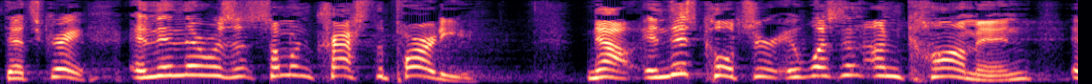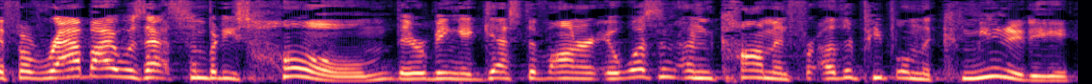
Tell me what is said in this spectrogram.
That's great. And then there was a, someone crashed the party. Now, in this culture, it wasn't uncommon if a rabbi was at somebody's home, they were being a guest of honor, it wasn't uncommon for other people in the community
